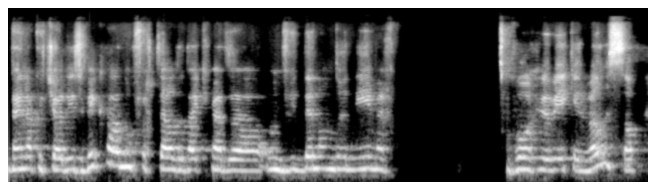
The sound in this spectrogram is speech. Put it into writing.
denk dat ik het jou deze week wel nog vertelde, dat ik met een vriendin ondernemer vorige week in wellness zat.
